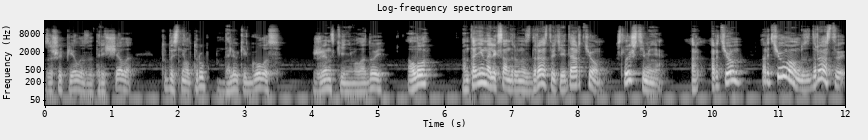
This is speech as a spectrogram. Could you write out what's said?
зашипело, затрещало, кто-то снял трубку, далекий голос, женский, немолодой. «Алло? Антонина Александровна, здравствуйте, это Артем. Слышите меня?» Ар «Артем? «Артем, здравствуй!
